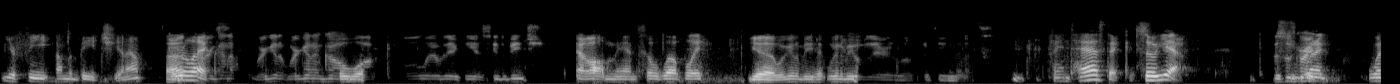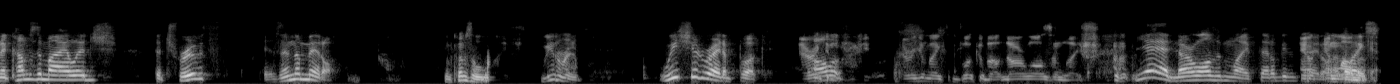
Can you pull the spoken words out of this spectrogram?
your feet on the beach. You know, Uh, relax. We're gonna, we're gonna we're gonna go walk all the way over there. Can you see the beach? Oh man, so lovely, Yeah, we're gonna be we're gonna be over there in about 15 minutes. fantastic. So yeah, This was when great. it when it comes to mileage, the truth is in the middle. When it comes to life, we gotta write a book. We should write a book. Eric All and, Eric and Mike's book about narwhals and life. Yeah, narwhals in life. That'll be the title. and I like llamas. it.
